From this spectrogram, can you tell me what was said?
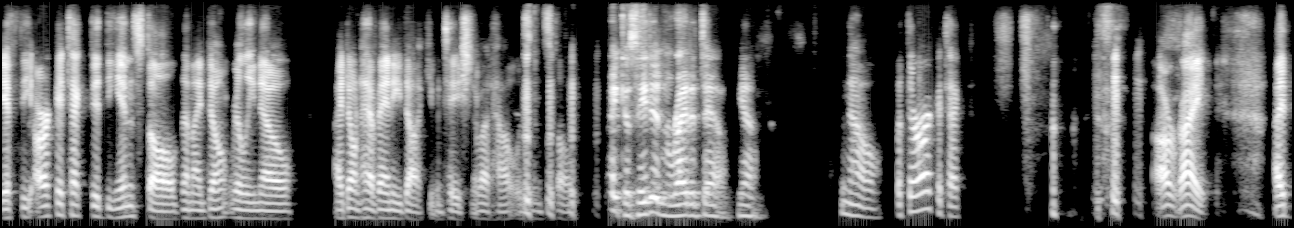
if the architect did the install, then I don't really know I don't have any documentation about how it was installed. right, because they didn't write it down. Yeah. No, but they're architect. All right. I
